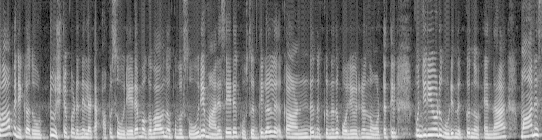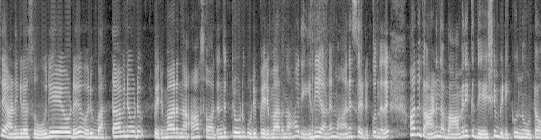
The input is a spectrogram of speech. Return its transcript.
വാവനയ്ക്ക് അത് ഒട്ടും ഇഷ്ടപ്പെടുന്നില്ല കേട്ടോ അപ്പോൾ സൂര്യയുടെ മുഖഭാവം നോക്കുമ്പോൾ സൂര്യ മാനസയുടെ കുസൃതികൾ കണ്ട് നിൽക്കുന്നത് പോലെ ഒരു നോട്ടത്തിൽ പുഞ്ചിരിയോടുകൂടി നിൽക്കുന്നു. എന്നാൽ മാനസയാണെങ്കിൽ സൂര്യയോട് ഒരു ഭർത്താവിനോട് പെരുമാറുന്ന ആ സ്വാതന്ത്ര്യത്തോടു കൂടി പെരുമാറുന്ന ആ രീതിയാണ് മാനസ എടുക്കുന്നത്. അത് കാണുന്ന ഭാവനയ്ക്ക് ദേഷ്യം പിടിക്കുന്നു കേട്ടോ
